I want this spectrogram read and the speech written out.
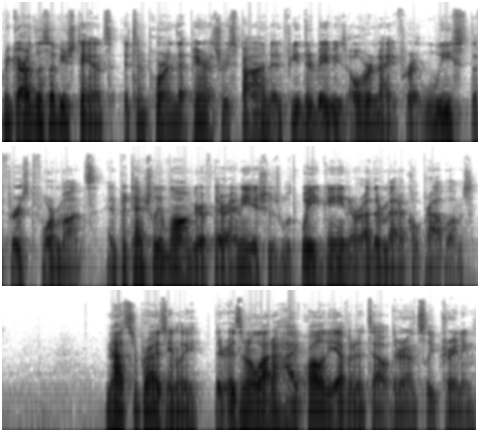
Regardless of your stance, it's important that parents respond and feed their babies overnight for at least the first four months, and potentially longer if there are any issues with weight gain or other medical problems. Not surprisingly, there isn't a lot of high quality evidence out there on sleep training,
